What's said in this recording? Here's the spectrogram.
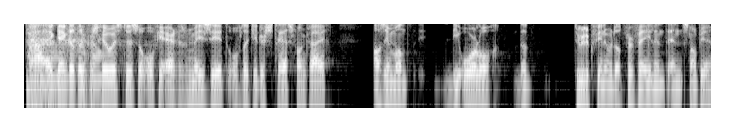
Ja, ik denk dat er een verschil is tussen of je ergens mee zit of dat je er stress van krijgt. Als in, want die oorlog, dat, tuurlijk vinden we dat vervelend en snap je?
